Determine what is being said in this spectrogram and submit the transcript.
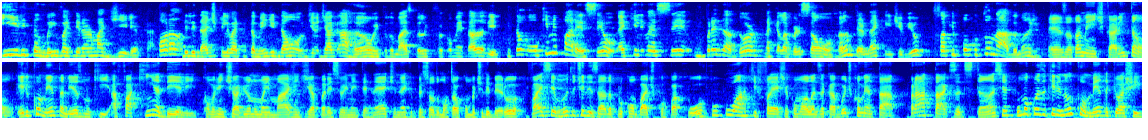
e ele também vai ter armadilha, cara. Fora a habilidade que ele vai ter também de dar um, de, de, agarrão e tudo mais, pelo que foi comentado ali. Então, o que me pareceu é que ele vai ser um predador naquela versão Hunter, né, que a gente viu, só que pouco tunado, manja? É, exatamente, cara. Então, ele comenta mesmo que a faquinha dele, como a gente já viu numa imagem que já apareceu aí na internet, né, que o pessoal do Mortal Kombat liberou, vai ser muito utilizada para o combate corpo a corpo. O arco e flecha, como o Alanis acabou de comentar, para ataques à distância. Uma coisa que ele não comenta que eu achei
